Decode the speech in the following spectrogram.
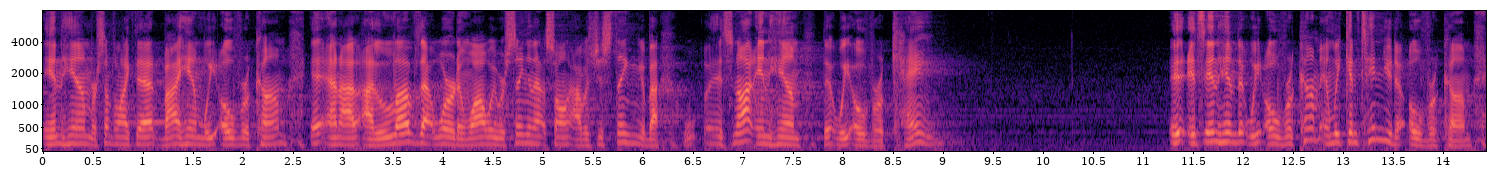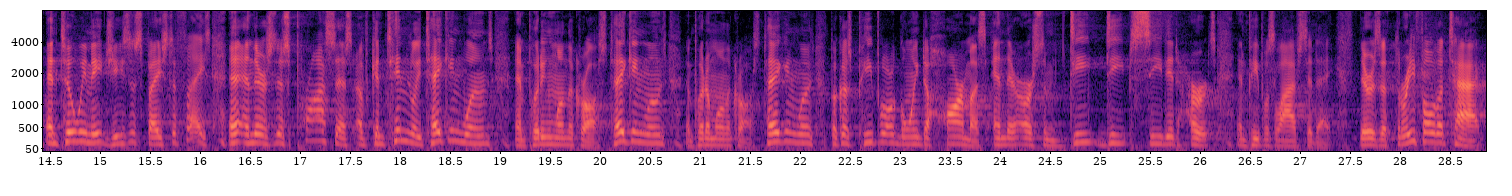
in Him or something like that. By Him we overcome. And I, I love that word. And while we were singing that song, I was just thinking about it's not in Him that we overcame, it's in Him that we overcome, and we continue to overcome until we meet Jesus face to face. And there's this process of continually taking wounds and putting them on the cross, taking wounds and put them on the cross, taking wounds because people are going to harm us, and there are some deep, deep seated hurts in people's lives today. There is a threefold attack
